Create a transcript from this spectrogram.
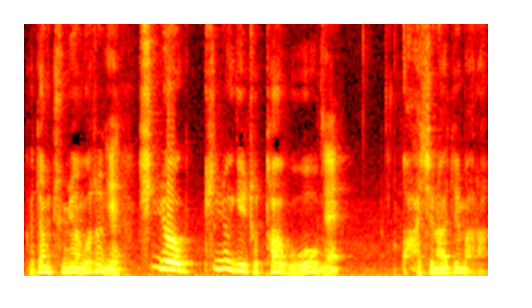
가장 중요한 것은 예. 실력 실력이 좋다고 예 과신하지 마라.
